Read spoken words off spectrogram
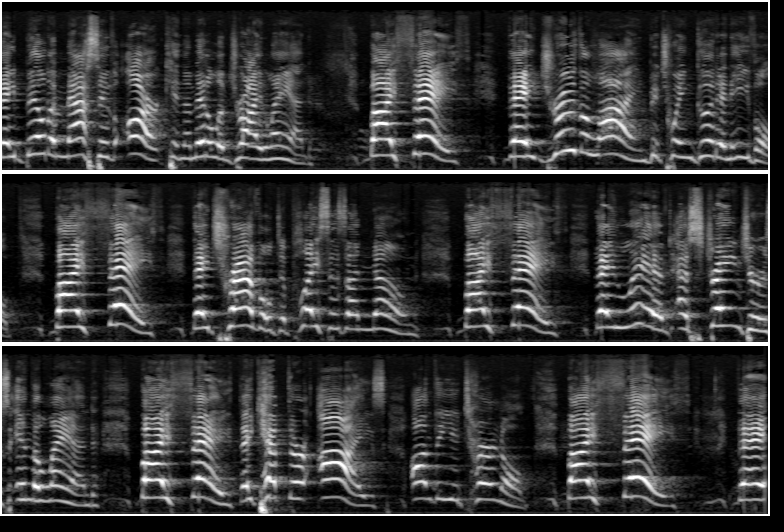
they built a massive ark in the middle of dry land. By faith, they drew the line between good and evil. By faith, they traveled to places unknown. By faith, they lived as strangers in the land. By faith, they kept their eyes on the eternal. By faith, they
